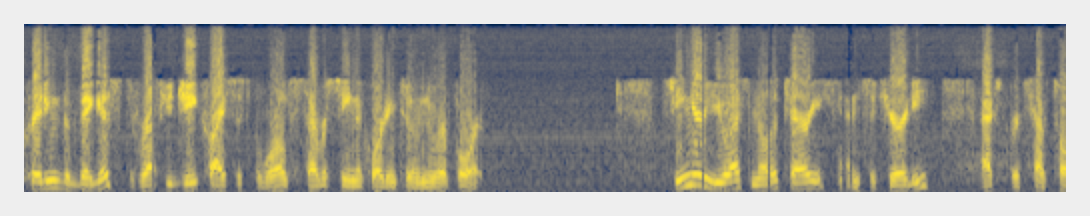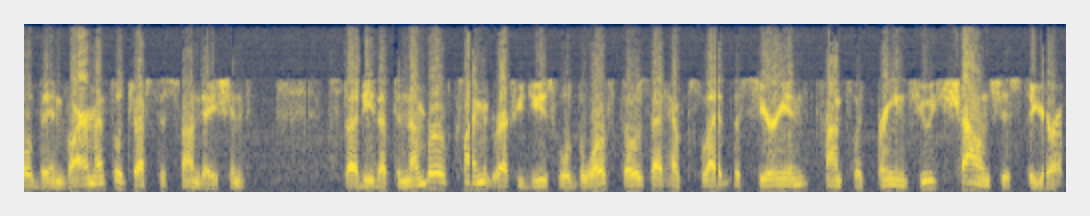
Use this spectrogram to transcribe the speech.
creating the biggest refugee crisis the world has ever seen, according to a new report. Senior U.S. military and security experts have told the Environmental Justice Foundation study that the number of climate refugees will dwarf those that have fled the Syrian conflict, bringing huge challenges to Europe.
